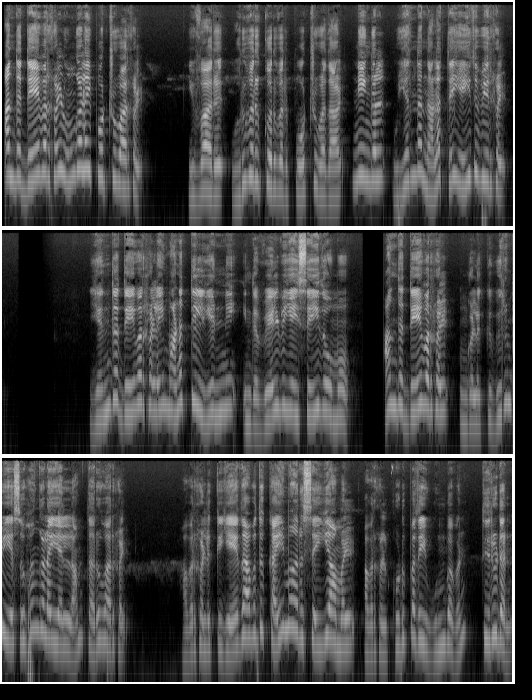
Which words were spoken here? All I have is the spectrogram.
அந்த தேவர்கள் உங்களை போற்றுவார்கள். இவ்வாறு ஒருவருக்கொருவர் போற்றுவதால் நீங்கள் உயர்ந்த நலத்தை எய்துவீர்கள். எந்த தேவர்களை மனத்தில் எண்ணி இந்த வேள்வியை செய்தோமோ அந்த தேவர்கள் உங்களுக்கு விரும்பிய சுகங்களை எல்லாம் தருவார்கள். அவர்களுக்கு ஏதாவது கைமாறு செய்யாமல் அவர்கள் கொடுப்பதை உண்பவன் திருடன்.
